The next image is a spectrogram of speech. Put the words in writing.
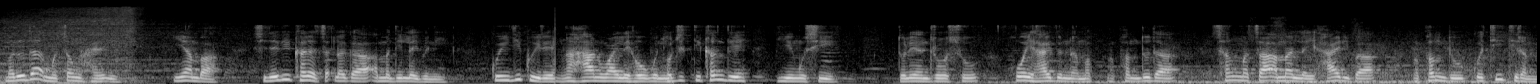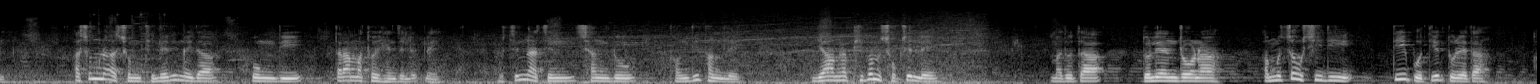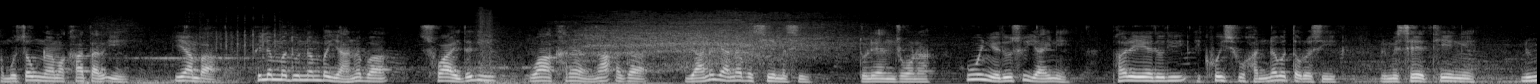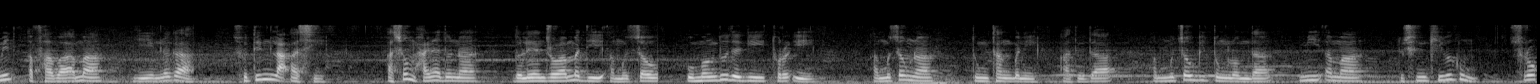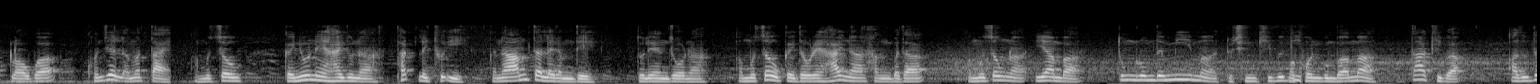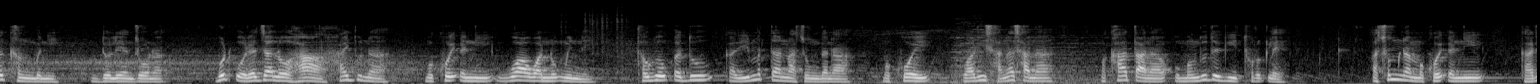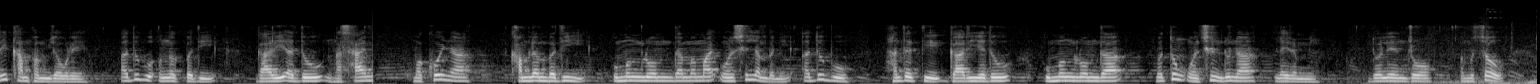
ꯃꯗꯨꯗ ꯑꯃꯨꯆꯧꯅ ꯍꯥꯏꯔꯛꯏ ꯏꯌꯥꯝꯕ ꯁꯤꯗꯒꯤ ꯈꯔ ꯆꯠꯂꯒ ꯑꯃꯗꯤ ꯂꯩꯕꯅꯤ ꯀꯨꯏꯗꯤ ꯀꯨꯏꯔꯦ ꯅꯍꯥꯟꯋꯥꯏ ꯂꯩꯍꯧꯕꯅꯤ ꯍꯧꯖꯤꯛꯇꯤ ꯈꯪꯗꯦ ꯌꯦꯡꯉꯨꯁꯤ ꯗꯣꯂꯦꯟꯗ꯭ꯔꯣꯁꯨ ꯍꯣꯏ ꯍꯥꯏꯗꯨꯅ ꯃꯐꯝꯗꯨꯗ ꯁꯪ ꯃꯆꯥ ꯑꯃ ꯂꯩ ꯍꯥꯏꯔꯤꯕ ꯃꯐꯝꯗු ꯀꯣꯏꯊꯤ ꯊꯤꯔꯝꯃꯤ ꯑꯁꯨꯝꯅ ꯑꯁꯨꯝ ꯊꯤꯅꯔꯤꯉꯩꯗ ꯄꯨꯡꯗꯤ ꯇꯔꯥꯃꯥꯊꯣꯏ ꯍꯦꯟꯖꯜꯂꯛꯂꯦ ꯎꯆꯤꯟ ꯅꯥꯆꯤꯟ ꯁꯪꯗꯨ ꯐꯪꯗꯤ ꯐꯪꯂꯦ ꯌꯥꯝꯅ ꯐꯤꯕꯝ ꯁꯣꯛꯆꯤꯜꯂꯦ ꯃꯗꯨꯗ ꯗꯣꯂꯦꯟꯗ꯭ꯔꯣꯅ ꯑꯃꯨꯆꯧꯁꯤꯗꯤ ꯇꯦꯛꯄꯨ ꯇꯦꯛꯇꯣꯔꯦꯗ ꯑꯃꯨꯆꯧꯅ ꯃꯈꯥ ꯇꯥꯔꯛꯏ ꯏꯌꯥꯝꯕ ꯐꯤꯂꯝ ꯑꯗꯨ ꯅꯝꯕ ꯌꯥꯅꯕ ꯁ꯭ꯋꯥꯏꯗꯒꯤ ꯋꯥ ꯈꯔ ꯉꯥꯛꯑꯒ ꯌꯥꯅ ꯌꯥꯅꯕ ꯁꯦꯝꯃꯁꯤ ꯗꯣꯂꯦꯟꯗ꯭ꯔꯣꯅ ꯍꯣꯏꯅꯦ ꯑꯗꯨꯁꯨ ꯌꯥꯏꯅꯦ ꯐꯔꯦ ꯑꯗꯨꯗꯤ ꯑꯩꯈꯣꯏꯁꯨ ꯍꯟꯅꯕ ꯇꯧꯔꯁꯤ ꯅꯨꯃꯤꯠꯁꯦ ꯊꯦꯡꯉꯦ ꯅꯨꯃꯤꯠ ꯑꯐꯕ ꯑꯃ ꯌꯦꯡꯂꯒ ꯁꯨꯇꯤꯡ ꯂꯥꯛꯑꯁꯤ ꯑꯁꯨꯝ ꯍꯥꯏꯅꯗꯨꯅ ꯗꯣꯂꯦꯟꯗ꯭ꯔꯣ ꯑꯃꯗꯤ ꯑꯃꯨꯆꯧ ꯎꯃꯪꯗꯨꯗꯒꯤ ꯊꯣꯔꯛꯏ ꯑꯃꯨꯆꯧꯅ ꯇꯨꯡꯊꯪꯕꯅꯤ ꯑꯗꯨꯗ ꯑꯃꯨꯆꯧꯒꯤ ꯇꯨꯡꯂꯣꯝꯗ ꯃꯤ ꯑꯃ ꯇꯨꯁꯤꯟꯈꯤꯕꯒꯨꯝ ꯁꯣꯔꯣꯛ ꯂꯥꯎꯕ ꯈꯣꯟꯖꯦꯜ ꯑꯃ ꯇꯥꯏ ꯑꯃꯨꯆꯧ ꯀꯩꯅꯣꯅꯦ ꯍꯥꯏꯗꯨꯅ ꯐꯠ ꯂꯩꯊꯣꯛꯏ ꯀꯅꯥꯝꯇ ꯂꯩꯔꯝꯗꯦ ꯗꯣꯂꯦꯟꯗ꯭ꯔꯣꯅ ꯑꯃꯨꯆꯧ ꯀꯩꯗꯧꯔꯦ ꯍꯥꯏꯅ ꯍꯪꯕꯗ ꯑꯃꯨꯆꯧꯅ ꯏꯌꯥꯝꯕ ꯇꯨꯡꯂꯣꯝꯗ ꯃꯤ ꯑꯃ ꯇꯨꯁꯤꯟꯈꯤꯕꯒꯤ ꯃꯈꯣꯟꯒꯨꯝꯕ ꯑꯃ ꯇꯥꯈꯤꯕ ꯑꯗꯨꯗ ꯈꯪꯕꯅꯤ ꯗꯣꯂꯦꯟꯗ꯭ꯔꯣꯅ ꯕꯨꯠ ꯑꯣꯏꯔꯖꯥꯠꯂꯣ ꯍꯥ ꯍꯥꯏꯗꯨꯅ ꯃꯈꯣꯏ ꯑꯅꯤ ꯋꯥ ꯋꯥ ꯅꯣꯛꯃꯤꯟꯅꯩ ꯊꯧꯗꯣꯛ ꯑꯗꯨ ꯀꯔꯤꯃꯠꯇ ꯅꯥꯆꯨꯡꯗꯅ ꯃꯈꯣꯏ ꯋꯥꯔꯤ ꯁꯥꯟꯅ ꯁꯥꯟꯅ ꯃꯈꯥ ꯇꯥꯅ ꯎꯃꯪꯗꯨꯗꯒꯤ ꯊꯣꯔꯛꯂꯦ ꯑꯁꯨꯝꯅ ꯃꯈꯣꯏ ꯑꯅꯤ ꯒꯥꯔꯤ ꯈꯥꯝꯐꯝ ꯌꯧꯔꯦ ꯑꯗꯨꯕꯨ ꯑꯉꯛꯄꯗꯤ ꯒꯥꯔꯤ ꯑꯗꯨ ꯉꯁꯥꯏ ꯃꯈꯣꯏꯅ ꯈꯥꯝꯂꯝꯕꯗꯤ ꯎꯃꯪꯂꯣꯝꯗ ꯃꯃꯥꯏ ꯑꯣꯟꯁꯤꯜꯂꯝꯕꯅꯤ ꯑꯗꯨꯕꯨ ꯍꯟꯗꯛꯇꯤ ꯒꯥꯔꯤ ꯑꯗꯨ ꯎꯃꯪꯂꯣꯝꯗ ꯃꯇꯨꯡ ꯑꯣꯟꯁꯤꯟꯗꯨꯅ ꯂꯩꯔꯝꯃꯤ ꯗꯣꯂꯦꯟꯗ꯭ꯔꯣ ꯑꯃꯨꯆꯧ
